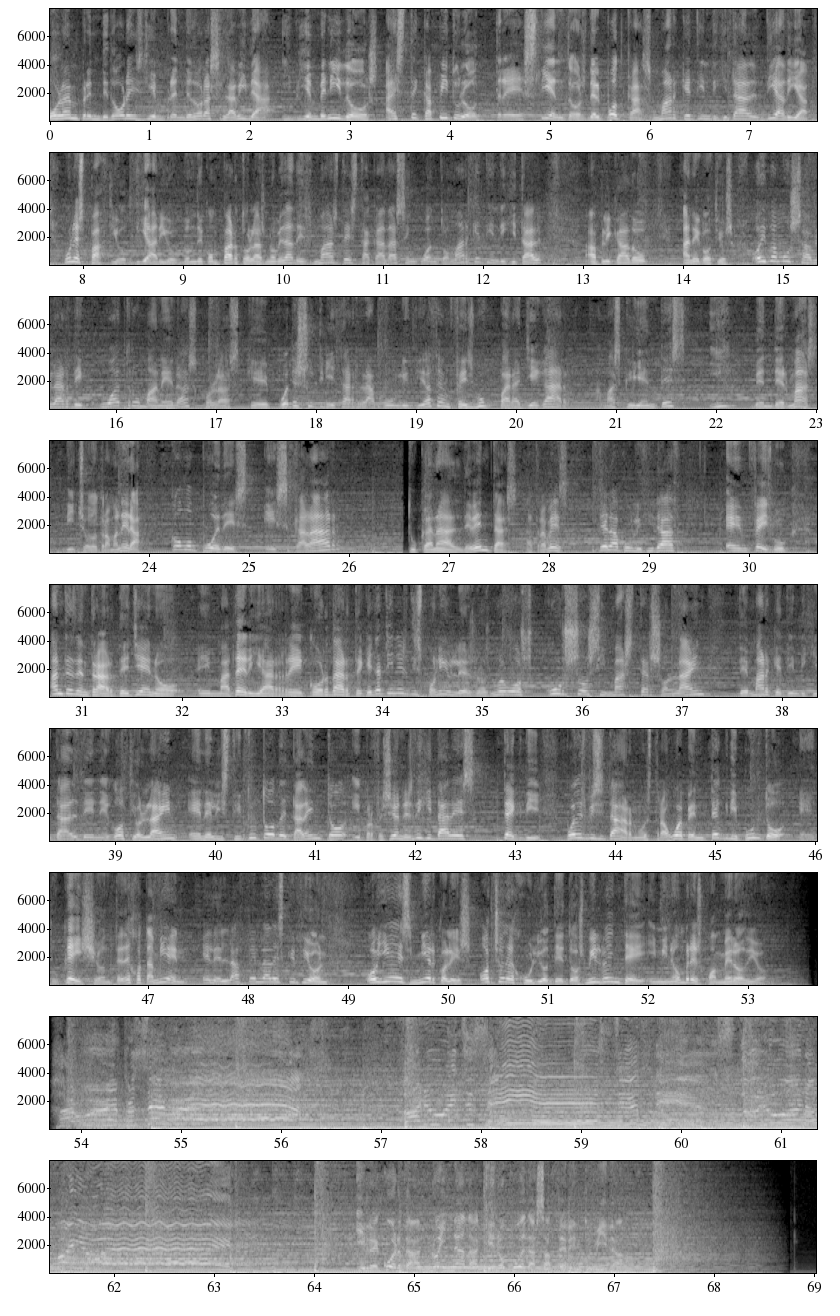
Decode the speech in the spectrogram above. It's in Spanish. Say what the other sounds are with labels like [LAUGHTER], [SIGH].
Hola emprendedores y emprendedoras en la vida y bienvenidos a este capítulo 300 del podcast Marketing Digital Día a Día, un espacio diario donde comparto las novedades más destacadas en cuanto a marketing digital aplicado a negocios. Hoy vamos a hablar de cuatro maneras con las que puedes utilizar la publicidad en Facebook para llegar a más clientes y vender más. Dicho de otra manera, cómo puedes escalar tu canal de ventas a través de la publicidad en Facebook. Antes de entrar de lleno en materia, recordarte que ya tienes disponibles los nuevos cursos y másters online de marketing digital de negocio online en el Instituto de Talento y Profesiones Digitales TechDi. Puedes visitar nuestra web en techdi.education. Te dejo también el enlace en la descripción. Hoy es miércoles 8 de julio de 2020 y mi nombre es Juan Merodio. Y recuerda, no hay nada que no puedas hacer en tu vida.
